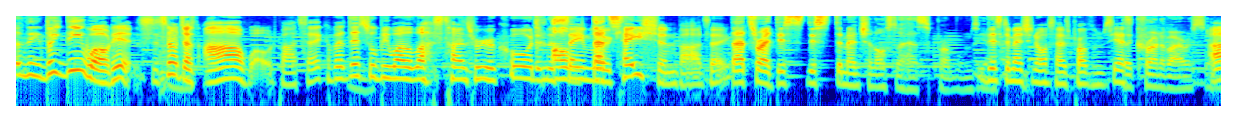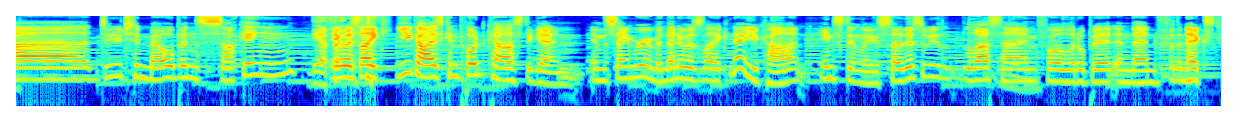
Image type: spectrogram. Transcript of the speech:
The, the, the world is. It's not just our world, Bartek, but this will be one of the last times we record in the Oh, same that's- location, Bartek. That's right. This this dimension also has problems. Yeah. This dimension also has problems, yes. the coronavirus. Yeah. Uh, due to Melbourne sucking, yeah. it was like you guys can podcast again in the same room, and then it was like, no, you can't instantly. So this will be the last time for a little bit, and then for the next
